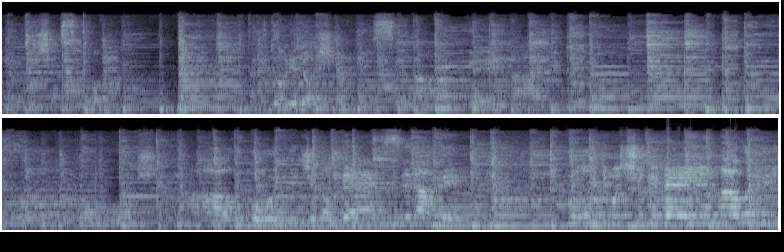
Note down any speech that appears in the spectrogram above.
в мирний час вона, та недолі дочкам і в будні чи то десь святий, Будьмо чути малий,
